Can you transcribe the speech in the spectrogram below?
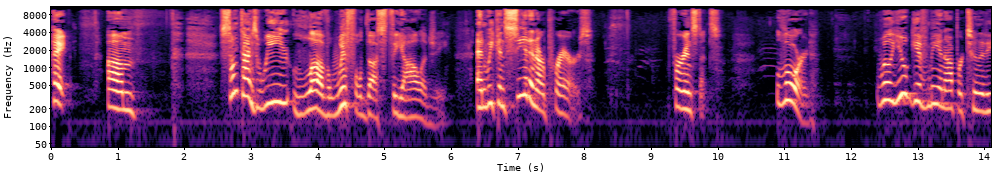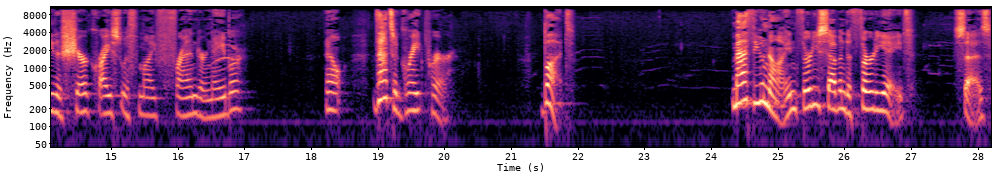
Hey, um, sometimes we love wiffle dust theology, and we can see it in our prayers. For instance, Lord, will you give me an opportunity to share Christ with my friend or neighbor? Now, that's a great prayer. But Matthew 9, 37 to 38 says,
